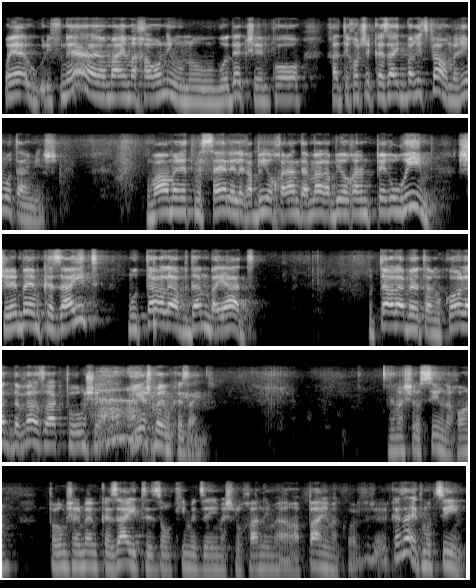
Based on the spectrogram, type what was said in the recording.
הוא היה, לפני המים האחרונים, הוא, בודק שאין פה חתיכות של כזית ברצפה, הוא מרים אותם אם יש. הגמרא אומרת מסייע לרבי יוחנן, דאמר רבי יוחנן, פירורים שאין בהם כזית, מותר לאבדן ביד. מותר לאבד אותם. כל הדבר זה רק פירורים שיש בהם כזית. זה מה שעושים, נכון? פירורים שאין בהם כזית, זורקים את זה עם השולחן, עם המפה, עם הכל. כזית מוציאים.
